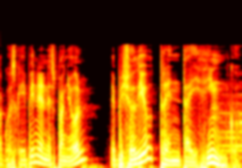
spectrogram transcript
Aquascaping en español, episodio 35.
